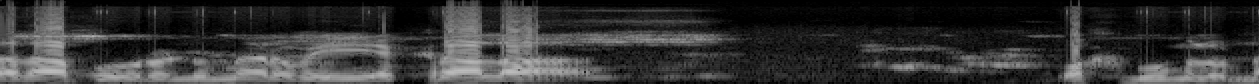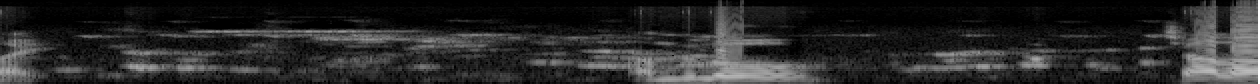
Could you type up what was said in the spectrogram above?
దాదాపు రెండున్నర వెయ్యి ఎకరాల వక్ భూములు ఉన్నాయి. అందులో చాలా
